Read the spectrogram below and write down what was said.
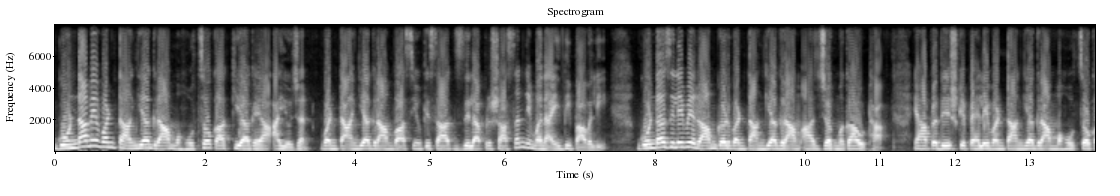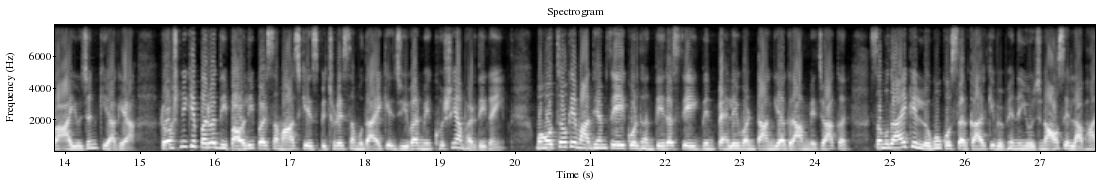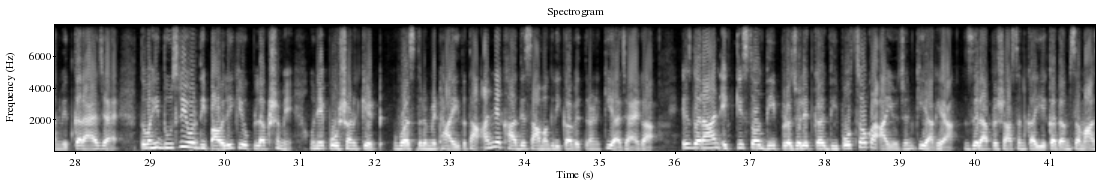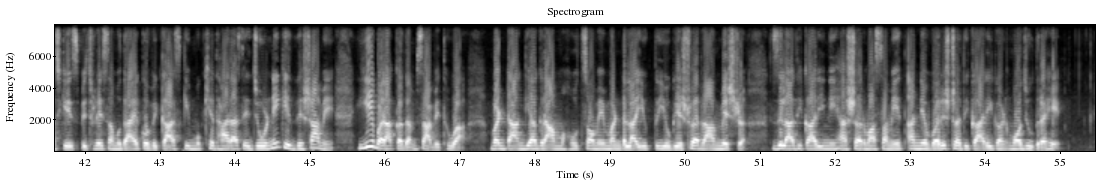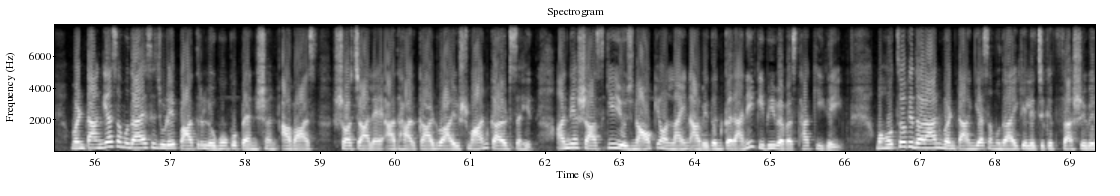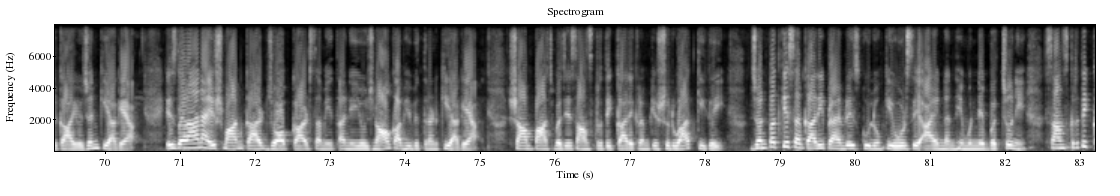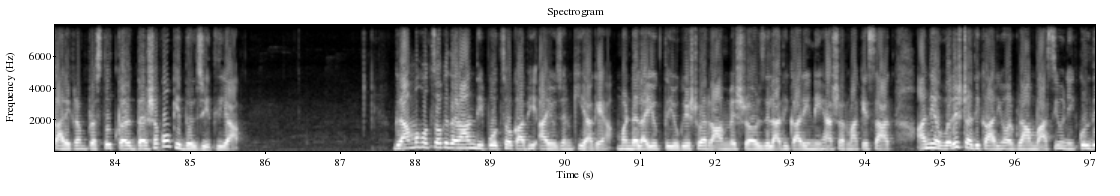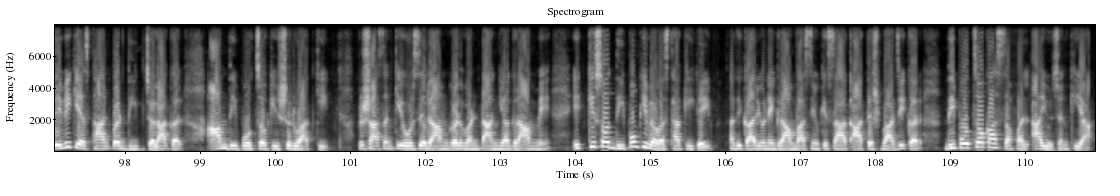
गोंडा में वनटांगिया ग्राम महोत्सव का किया गया आयोजन। वनटांगिया ग्राम वासियों के साथ जिला प्रशासन ने मनाई दीपावली। गोंडा ज़िले में रामगढ़ वनटांगिया ग्राम आज जगमगा उठा। यहाँ प्रदेश के पहले वनटांगिया ग्राम महोत्सव का आयोजन किया गया। रोशनी के पर्व दीपावली पर समाज के इस पिछड़े समुदाय के जीवन में खुशियाँ भर दी गईं। महोत्सव के माध्यम से एक और धनतेरस से एक दिन पहले वनटांगिया ग्राम में जाकर समुदाय के लोगों को सरकार की विभिन्न योजनाओं से लाभान्वित कराया जाए। तो वहीं दूसरी ओर दीपावली के उपलक्ष्य में उन्हें पोषण किट, वस्त्र, मिठाई तथा अन्य खाद्य सामग्री का वितरण किया जाएगा। इस दौरान 2100 दीप प्रज्वलित कर दीपोत्सव का आयोजन किया गया। जिला प्रशासन का ये कदम समाज के इस पिछड़े समुदाय को विकास की मुख्य धारा से जोड़ने की दिशा में ये बड़ा कदम साबित हुआ। वनटांगिया ग्राम महोत्सव में मंडलायुक्त योगेश्वर राम मिश्र, जिलाधिकारी नेहा शर्मा समेत अन्य वरिष्ठ अधिकारीगण मौजूद रहे। वनटांगिया समुदाय से जुड़े पात्र लोगों को पेंशन, आवास, शौचालय, आधार कार्ड व आयुष्मान कार्ड सहित अन्य शासकीय योजनाओं के ऑनलाइन आवेदन कराने की भी व्यवस्था की गई। महोत्सव के दौरान वनटांगिया समुदाय के लिए चिकित्सा शिविर का आयोजन किया गया। इस दौरान आयुष्मान कार्ड, जॉब कार्ड समेत अन्य योजनाओं का भी वितरण किया गया। शाम पाँच बजे सांस्कृतिक कार्यक्रम की शुरुआत की गई। जनपद के सरकारी प्राइमरी स्कूलों की ओर से आए नन्हे मुन्ने बच्चों ने सांस्कृतिक कार्यक्रम प्रस्तुत कर दर्शकों की दिल जीत लिया। ग्राम महोत्सव के दौरान दीपोत्सव का भी आयोजन किया गया। मंडल आयुक्त योगेश्वर राम मिश्र और जिलाधिकारी नेहा शर्मा के साथ अन्य वरिष्ठ अधिकारियों और ग्रामवासियों ने कुलदेवी के स्थान पर दीप जलाकर आम दीपोत्सव की शुरुआत की। प्रशासन की ओर से रामगढ़ वनटांगिया ग्राम में 2100 दीपों की व्यवस्था की गई। अधिकारियों ने ग्रामवासियों के साथ आतिशबाजी कर दीपोत्सव का सफल आयोजन किया।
